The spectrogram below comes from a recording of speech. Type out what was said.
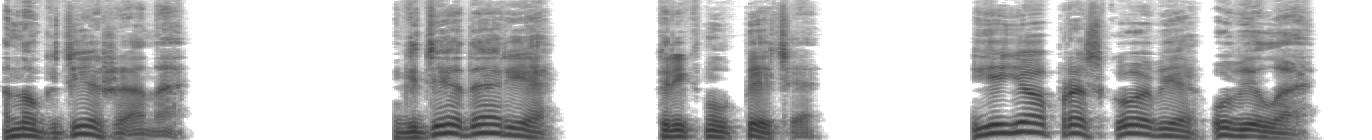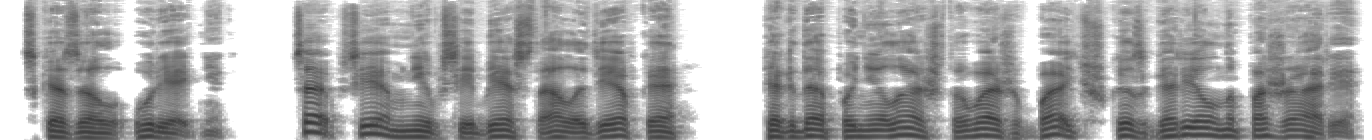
Но где же она? «Где Дарья?» — крикнул Петя. «Ее Просковья увела», — сказал урядник. «Совсем не в себе стала девка, когда поняла, что ваш батюшка сгорел на пожаре».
